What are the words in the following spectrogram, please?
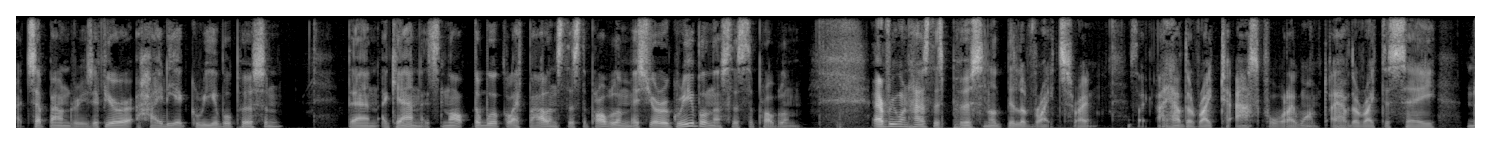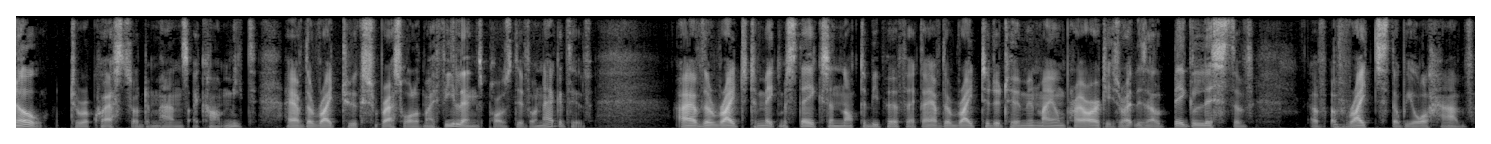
right? Set boundaries. If you're a highly agreeable person, then again, it's not the work life balance that's the problem, it's your agreeableness that's the problem. Everyone has this personal bill of rights, right? It's like, I have the right to ask for what I want, I have the right to say no to requests or demands I can't meet, I have the right to express all of my feelings, positive or negative. I have the right to make mistakes and not to be perfect. I have the right to determine my own priorities, right? There's a big list of, of, of rights that we all have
